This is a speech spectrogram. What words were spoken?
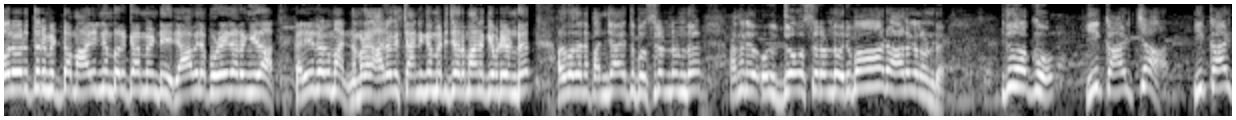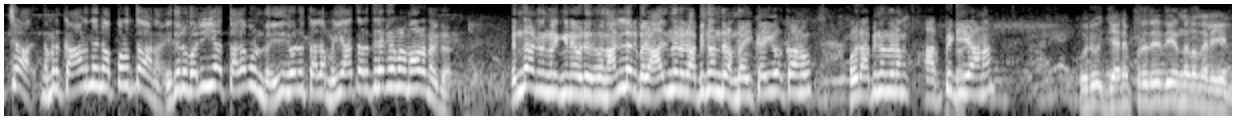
ഓരോരുത്തരും ഇട്ട മാലിന്യം പെറുക്കാൻ വേണ്ടി രാവിലെ പുഴയിൽ ഇറങ്ങിയതാ കലീൽ റഹ്മാൻ നമ്മുടെ ആരോഗ്യ സ്റ്റാൻഡിംഗ് കമ്മിറ്റി ചെയർമാനൊക്കെ ഇവിടെയുണ്ട്. അതുപോലെ തന്നെ പഞ്ചായത്ത് പ്രസിഡന്റ് ഉണ്ട് അങ്ങനെ ഉദ്യോഗസ്ഥരുണ്ട്. ഒരുപാട് ആളുകളുണ്ട്. ഇത് നോക്കൂ ഈ കാഴ്ച ഈ കാഴ്ച നമ്മൾ കാണുന്നതിന് അപ്പുറത്താണ് ഇതിന് വലിയ തലമുണ്ട്. ഈ ഒരു തലം ഈ ആ തലത്തിലേക്ക് നമ്മൾ മാറണം ഇത്. എന്താണ് നിങ്ങൾ ഇങ്ങനെ ഒരു നല്ലൊരു ആദ്യം തന്നെ ഒരു അഭിനന്ദനം. ഈ കൈ കാണൂ. ഒരു അഭിനന്ദനം അർപ്പിക്കുകയാണ്. ഒരു ജനപ്രതിനിധി എന്നുള്ള നിലയിൽ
